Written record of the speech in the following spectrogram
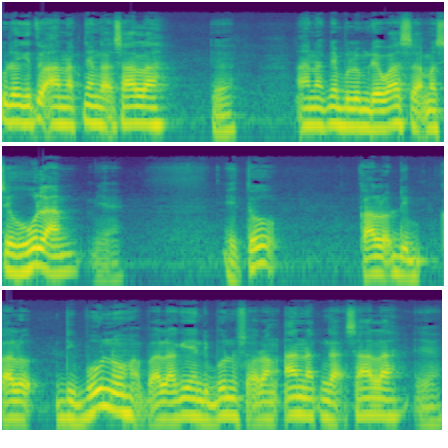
udah gitu anaknya nggak salah, ya, anaknya belum dewasa masih gulam, ya, itu kalau di kalau dibunuh apalagi yang dibunuh seorang anak nggak salah, ya,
